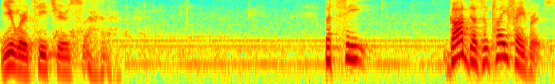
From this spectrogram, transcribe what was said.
you were teachers. but see, God doesn't play favorites.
